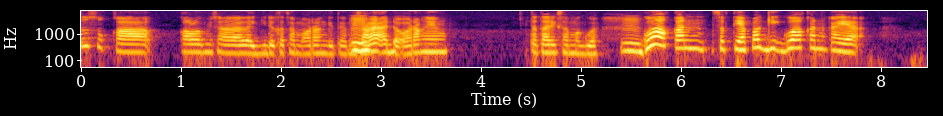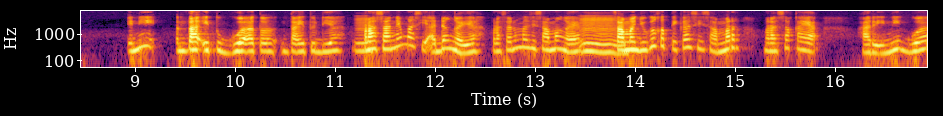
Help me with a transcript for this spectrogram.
tuh suka kalau misalnya lagi deket sama orang gitu ya misalnya ada orang yang tertarik sama gue Hmm. gue akan setiap pagi gue akan kayak ini entah itu gue atau entah itu dia perasaannya masih ada nggak ya? Perasaannya masih sama nggak ya? Hmm. sama juga ketika si Summer merasa kayak hari ini gue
